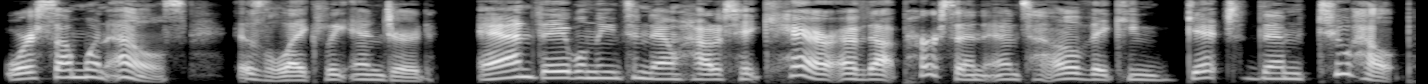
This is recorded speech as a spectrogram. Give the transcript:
or someone else is likely injured, and they will need to know how to take care of that person until they can get them to help,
